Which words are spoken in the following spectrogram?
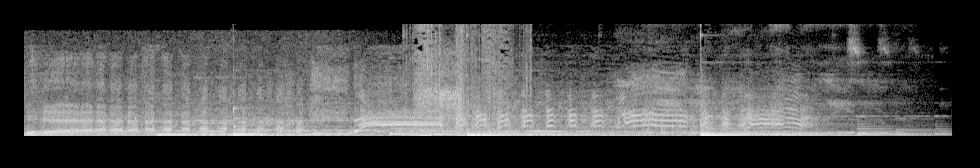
Yeah.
